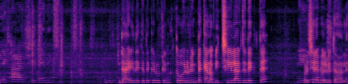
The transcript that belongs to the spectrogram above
লেখা সেটাই দেখি। ডায়েরি দেখে দেখে রুটিন তো ওই রুটিনটা কেন? বিচ্ছিরি লাগছে দেখতে? ওটা ছিঁড়ে ফেলবি তাহলে।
